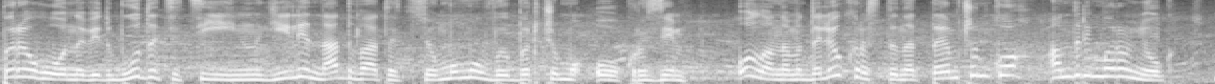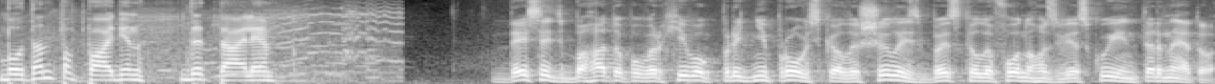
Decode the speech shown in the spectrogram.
перегони відбудуться цієї неділі на 27-му виборчому окрузі. Олена Медалюк, Христина Темченко, Андрій Маронюк, Богдан Пападін. Деталі. Десять багатоповерхівок Придніпровська лишились без телефонного зв'язку і інтернету.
